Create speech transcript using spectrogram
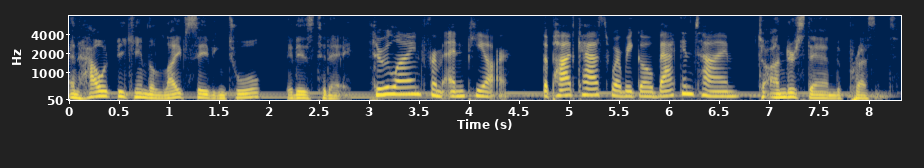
and how it became the life saving tool it is today. Throughline from NPR, the podcast where we go back in time. To understand the present.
